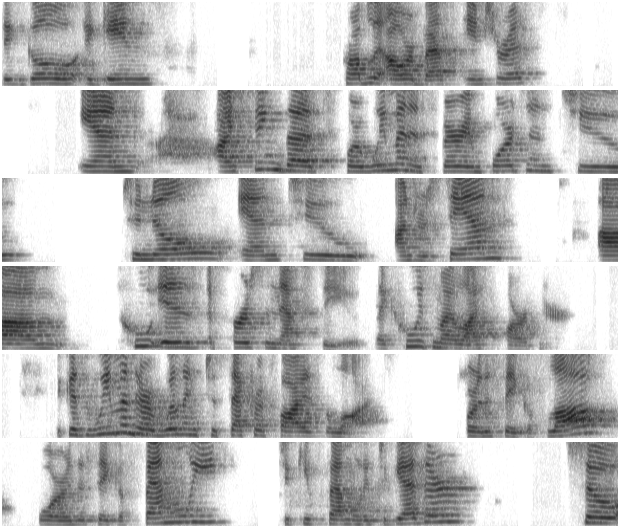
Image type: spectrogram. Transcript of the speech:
They go against probably our best interests. And i think that for women it's very important to to know and to understand um, who is a person next to you. Like who is my life partner? Because women are willing to sacrifice a lot for the sake of love for the sake of family to keep family together. So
